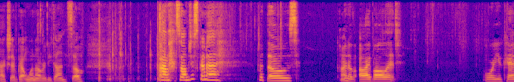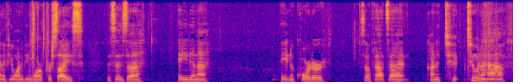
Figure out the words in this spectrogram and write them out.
Actually, I've got one already done. So, um, so I'm just going to put those, kind of eyeball it. Or you can, if you want to be more precise. This is a eight and a eight and a quarter. So if that's at kind of two, two and a half,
